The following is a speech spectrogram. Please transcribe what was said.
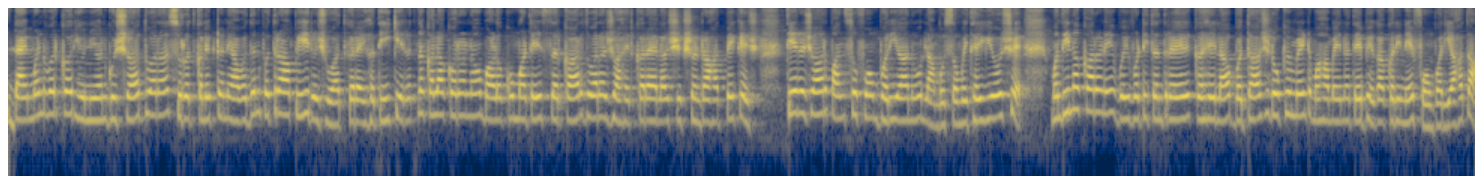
ડાયમંડ વર્કર યુનિયન ગુજરાત દ્વારા સુરત કલેક્ટરને આવેદનપત્ર આપી રજૂઆત કરાઈ હતી કે રત્ન કલાકારોના બાળકો માટે સરકાર દ્વારા જાહેર કરાયેલા શિક્ષણ રાહત પેકેજ તેર હજાર પાંચસો ફોર્મ ભર્યાનો લાંબો સમય થઈ ગયો છે. મંદીના કારણે વહીવટીતંત્રએ કહેલા બધા જ ડોક્યુમેન્ટ મહામહેનતે ભેગા કરીને ફોર્મ ભર્યા હતા.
